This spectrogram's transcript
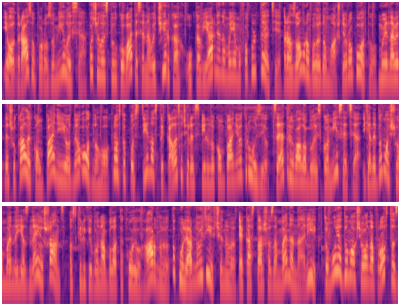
і одразу порозумілися. Почали спілкуватися на вечірках у кав'ярні на моєму факультеті. Разом робили домашню роботу. Ми навіть не шукали компанії одне одного, просто постійно стикалися через спільну компанію друзів. Це тривало близько місяця. Я не думав, що у мене є з нею шанс, оскільки вона була такою гарною, популярною дівчиною, яка старша за мене на рік. Тому я думав, що вона просто з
